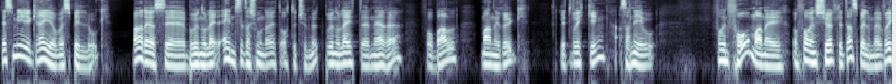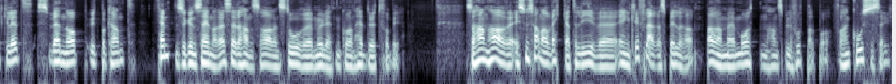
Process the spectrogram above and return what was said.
Det er så mye greier med spill òg. Bare det å se Bruno Leite En situasjon der etter 28 minutter. Bruno Leite er nede, får ball, mann i rygg, litt vrikking. Altså, han er jo For en form han er i, og for en sjøltillit han spiller med. Vrikker litt, vender opp, ut på kant. 15 sekunder senere så er det han som har den store muligheten hvor han header ut forbi. Så han har, jeg syns han har vekka til live egentlig flere spillere, bare med måten han spiller fotball på. For han koser seg.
